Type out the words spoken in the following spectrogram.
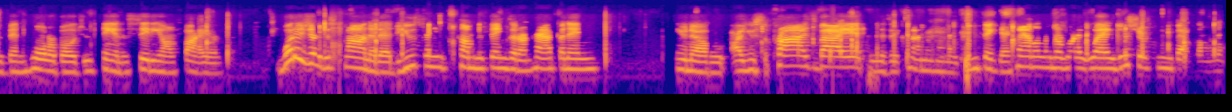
have been horrible. Just seeing the city on fire. What is your response to that? Do you think some of the things that are happening, you know, are you surprised by it? Is it kind of like you think they're handling the right way? What's your feedback on that?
